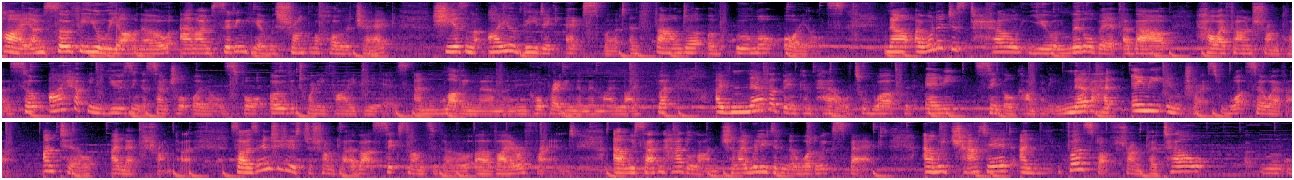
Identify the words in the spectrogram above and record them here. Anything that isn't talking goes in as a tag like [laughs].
Hi, I'm Sophie Uliano, and I'm sitting here with Shrankhla Holecek. She is an Ayurvedic expert and founder of Uma Oils. Now, I want to just tell you a little bit about how I found Shrankhla. So, I have been using essential oils for over 25 years and loving them and incorporating them in my life, but I've never been compelled to work with any single company, never had any interest whatsoever until I met Shrankhla. So I was introduced to Shrankhla about six months ago uh, via a friend, and we sat and had lunch, and I really didn't know what to expect. And we chatted, and first off, Shrankhla, tell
